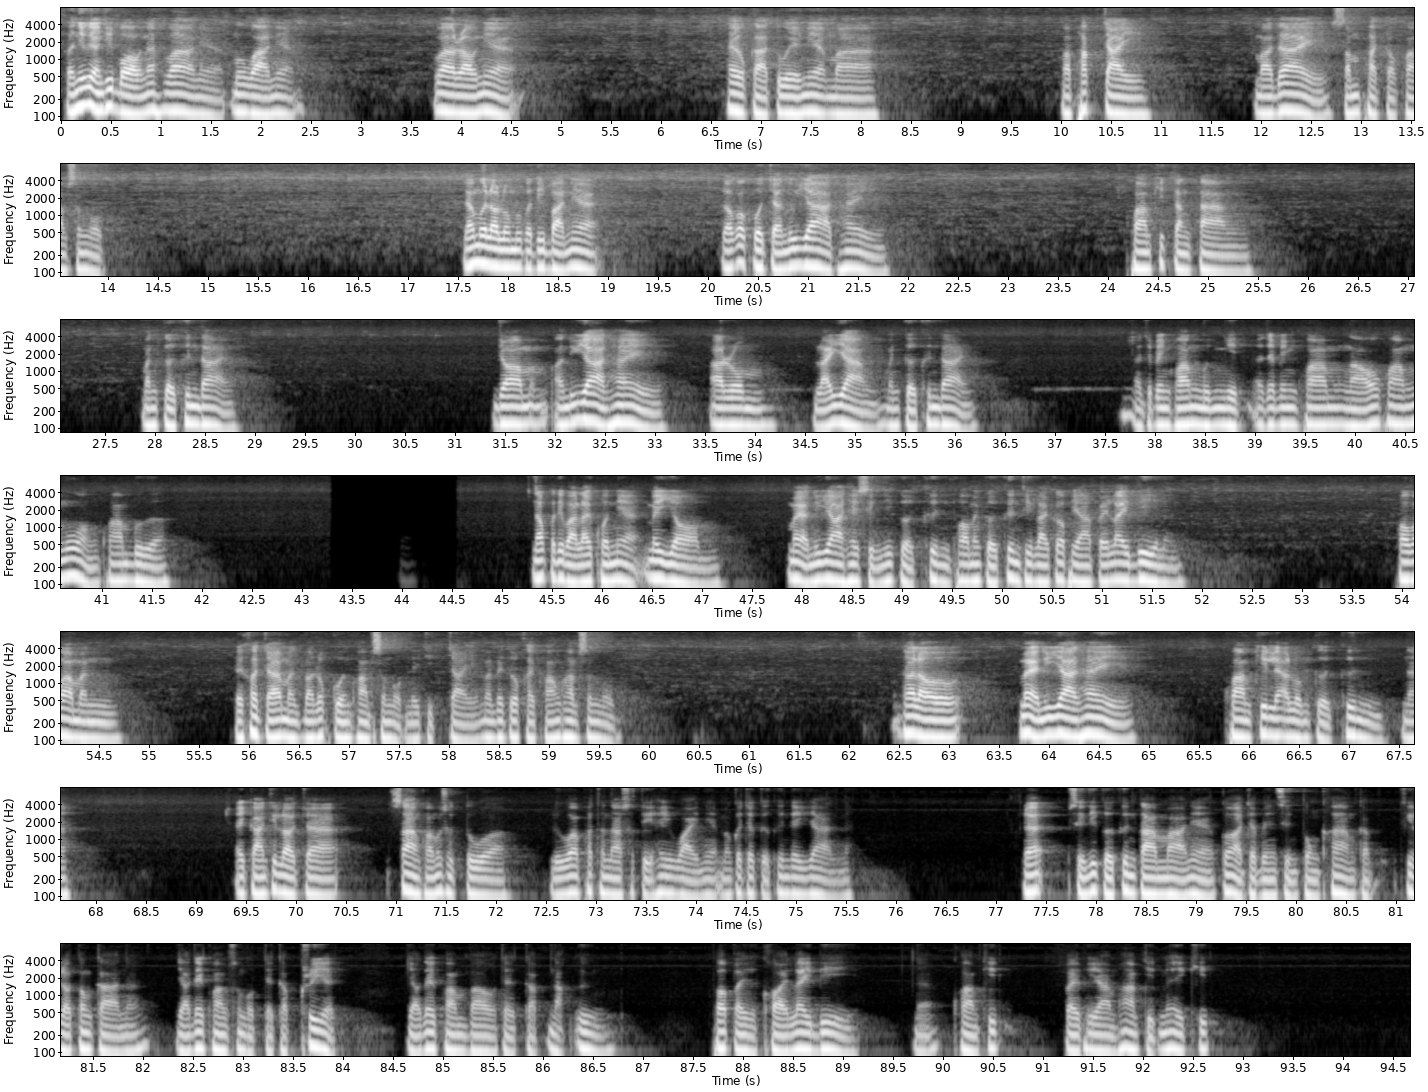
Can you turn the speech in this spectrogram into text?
คราวนี้ก็อย่างที่บอกนะว่าเนี่ยเมื่อวานเนี่ยว่าเราเนี่ยให้โอกาสตัวเองเนี่ยมา มาพักใจ มาได้สัมผัสกับความสงบ แล้วเมื่อเราลงมือปฏิบัติเนี่ยเราก็ควรจะอนุญาตให้ ความคิดต่างๆ มันเกิดขึ้นได้ ยอมอนุญาตให้อารมณ์หลายอย่างมันเกิดขึ้นได้ อาจจะเป็นความหงุดหงิด อาจจะเป็นความเหงา ความง่วง ความเบื่อ นักปฏิบัติหลายคนเนี่ยไม่ยอมไม่อนุญาตให้สิ่งนี้เกิดขึ้น พอมันเกิดขึ้นทีไรก็พยายามไปไล่บี้มัน เพราะว่ามันไปเข้าใจมันมารบกวนความสงบในจิตใจ มันเป็นตัวขัดขวางความสงบ ถ้าเราไม่อนุญาตให้ความคิดและอารมณ์เกิดขึ้นนะไอการที่เราจะสร้างความรู้สึกตัว หรือว่าพัฒนาสติให้ไวเนี่ยมันก็จะเกิดขึ้นได้ยากนะและสิ่งที่เกิดขึ้นตามมาเนี่ยก็อาจจะเป็นสิ่งตรงข้ามกับที่เราต้องการนะ อยากได้ความสงบแต่กับเครียด อยากได้ความเบาแต่กับหนักอึ้งเพราะไปคอยไล่บี้นะความคิดไปพยายามห้ามจิตไม่ให้คิด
